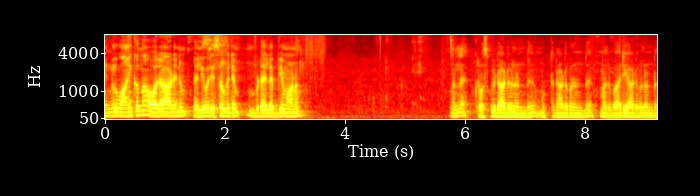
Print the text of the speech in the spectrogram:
നിങ്ങൾ വാങ്ങിക്കുന്ന ഓരോ ആടിനും ഡെലിവറി സൗകര്യം ഇവിടെ ലഭ്യമാണ്. നല്ല ക്രോസ് ബീഡ് ആടുകളുണ്ട് മുട്ടനാടുകളുണ്ട് മലബാരി ആടുകളുണ്ട്.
